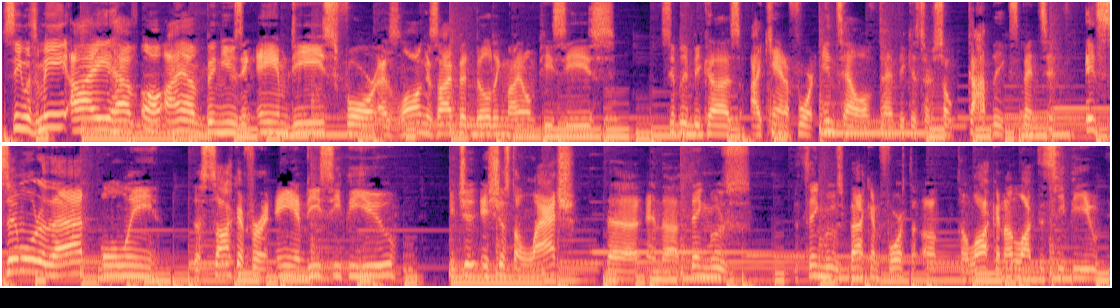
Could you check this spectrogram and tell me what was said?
See, with me, I have oh, I have been using AMDs for as long as I've been building my own PCs, simply because I can't afford Intel all the time because they're so godly expensive. It's similar to that, only the socket for an AMD CPU, it ju it's just a latch, and the thing moves the thing moves back and forth to, uh, to lock and unlock the CPU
